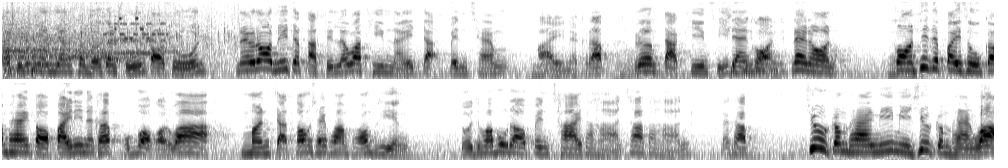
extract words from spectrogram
และสีน้ำเงินยังเสมอกัน0ต่อ0ในรอบนี้จะตัดสินแล้วว่าทีมไหนจะเป็นแชมป์ไปนะครับ เริ่มจากทีมสีแดงก่อน แน่นอน ก่อนที่จะไปสู่กำแพงต่อไปนี่นะครับ ผมบอกก่อนว่ามันจะต้องใช้ความพร้อมเพรียง โดยเฉพาะพวกเราเป็นชายทหารชาติทหารนะครับ ชื่อกำแพงนี้มีชื่อกำแพงว่า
